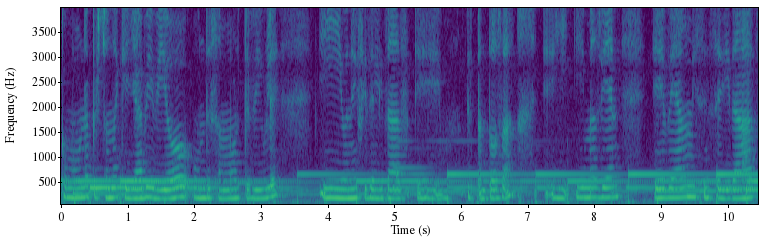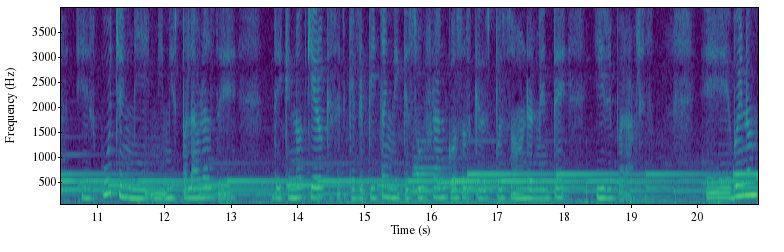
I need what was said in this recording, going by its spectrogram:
como una persona que ya vivió un desamor terrible y una infidelidad eh, espantosa, y, y, más bien eh, vean mi sinceridad, escuchen mis palabras de, de que no quiero que se que repitan ni que sufran cosas que después son realmente irreparables. Eh, bueno,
